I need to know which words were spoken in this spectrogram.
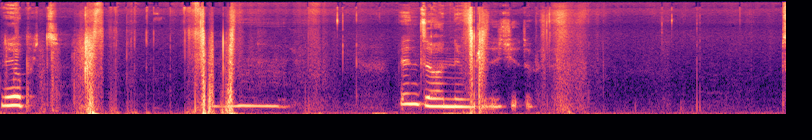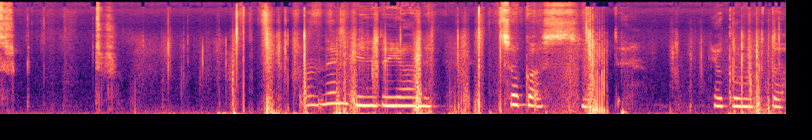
Ne yapayım? Hmm. Ben de annem gideceğim. Annem geldi yani. Çok az gitti. Yakınlıkta.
